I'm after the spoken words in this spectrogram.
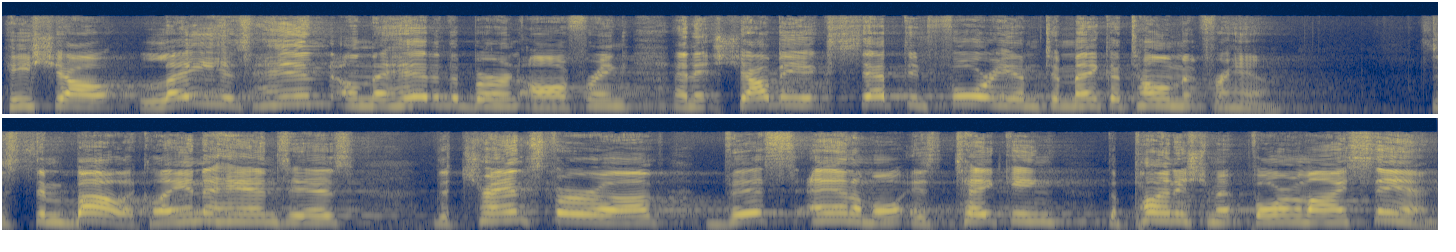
He shall lay his hand on the head of the burnt offering, and it shall be accepted for him to make atonement for him. It's symbolic. Laying the hands is the transfer of this animal is taking the punishment for my sin.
